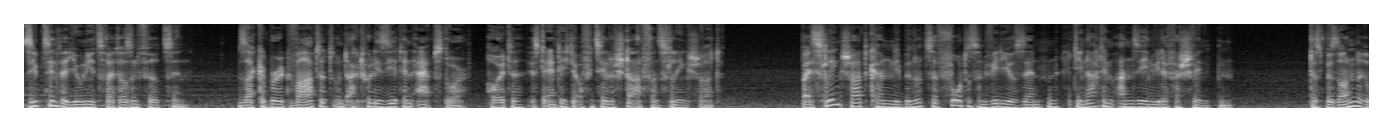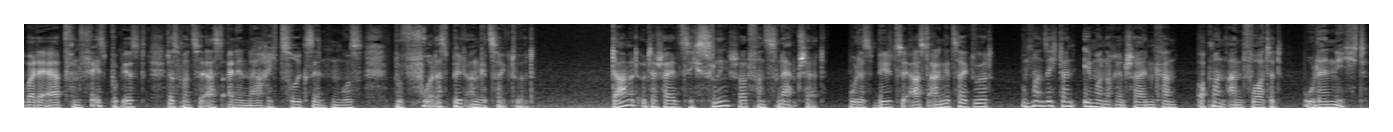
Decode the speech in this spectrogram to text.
17. Juni 2014. Zuckerberg wartet und aktualisiert den App Store. Heute ist endlich der offizielle Start von Slingshot. Bei Slingshot können die Benutzer Fotos und Videos senden, die nach dem Ansehen wieder verschwinden. Das Besondere bei der App von Facebook ist, dass man zuerst eine Nachricht zurücksenden muss, bevor das Bild angezeigt wird. Damit unterscheidet sich Slingshot von Snapchat, wo das Bild zuerst angezeigt wird und man sich dann immer noch entscheiden kann, ob man antwortet oder nicht.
